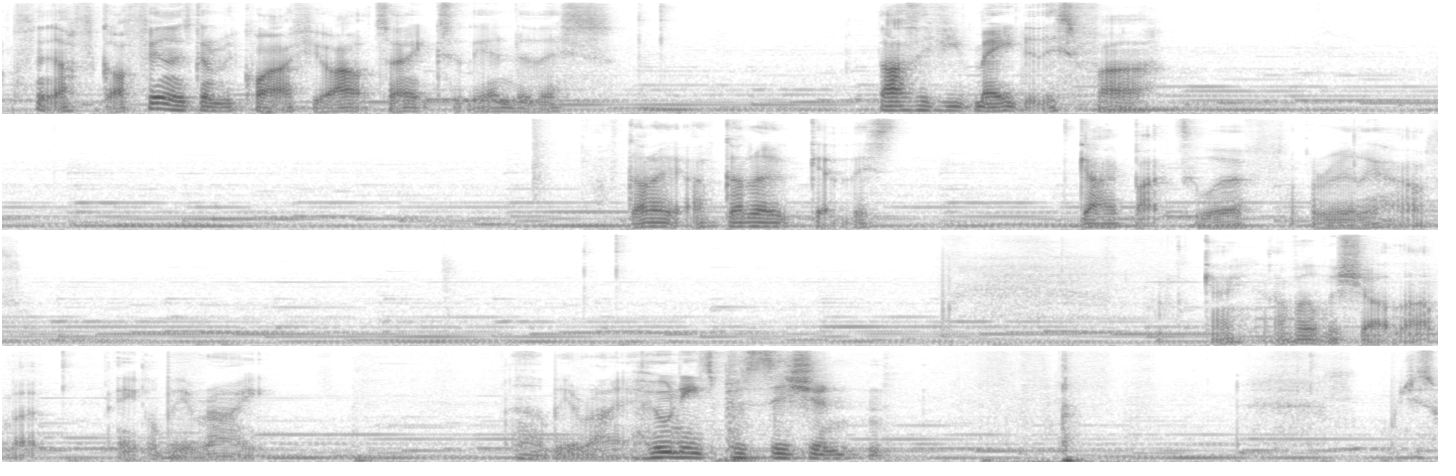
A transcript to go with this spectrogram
I think I've got a feeling there's going to be quite a few outtakes at the end of this. That's if you've made it this far. I've got to, I've got to get this guy back to Earth. I really have. Okay, I've overshot that, but it'll be right. It'll be right. Who needs precision? We just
